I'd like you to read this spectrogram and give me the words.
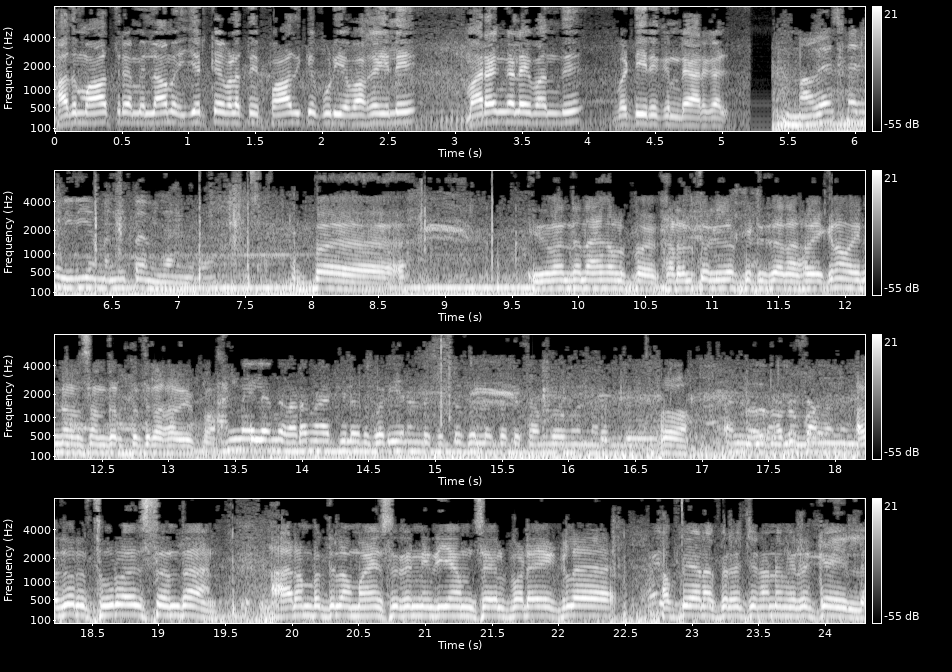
அது மாத்திரமில்லாமல் இயற்கை வளத்தை பாதிக்கக்கூடிய வகையிலே மரங்களை வந்து வெட்டியிருக்கின்றார்கள். மகேஸ்வரி நிதியை மன்னிப்பா இப்ப இது வந்து நாங்கள் இப்ப கடல் தொழிலை பற்றி தான் கதைக்கிறோம் இன்னொரு சந்தர்ப்பத்தில் கதைப்போம் அண்மையில இந்த ஒரு கொடிய ரெண்டு சுட்டுக் கொல்லப்பட்ட சம்பவம் நடந்து அது ஒரு துரதிர்ஷ்டம் தான் ஆரம்பத்தில் மைசூர் நிதியம் செயல்படையக்குள்ள அப்படியான பிரச்சனை இருக்கே இல்லை.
